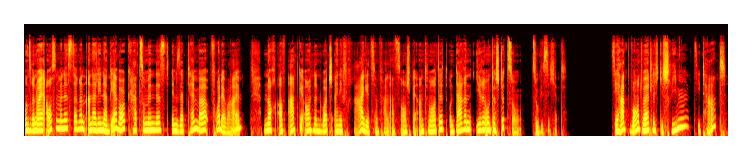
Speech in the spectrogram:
Unsere neue Außenministerin Annalena Baerbock hat zumindest im September vor der Wahl noch auf Abgeordnetenwatch eine Frage zum Fall Assange beantwortet und darin ihre Unterstützung zugesichert. Sie hat wortwörtlich geschrieben, Zitat,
